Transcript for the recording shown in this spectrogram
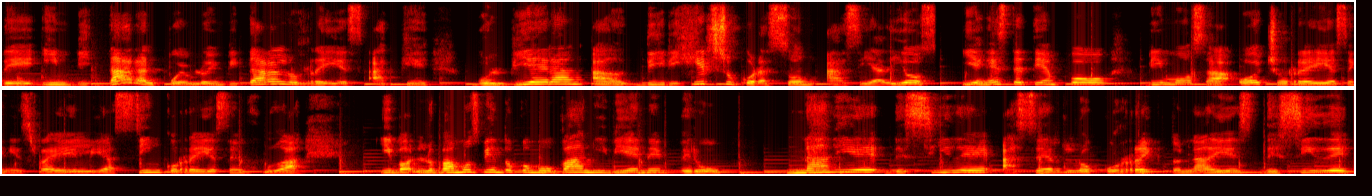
de invitar al pueblo, invitar a los reyes a que volvieran a dirigir su corazón hacia Dios. Y en este tiempo vimos a ocho reyes en Israel y a cinco reyes en Judá y lo vamos viendo cómo van y vienen, pero nadie decide hacer lo correcto, nadie decide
